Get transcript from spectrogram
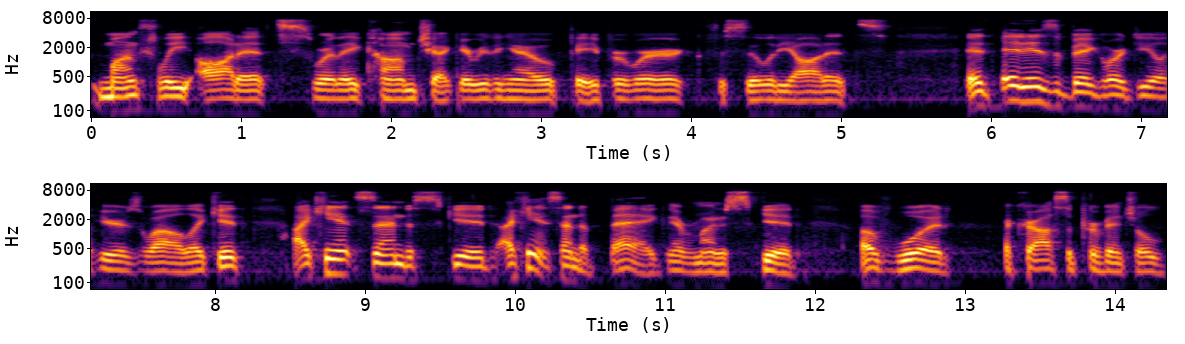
monthly audits where they come check everything out, paperwork, facility audits. It, it is a big ordeal here as well. Like it, I can't send a skid. I can't send a bag. Never mind a skid of wood across the provincial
